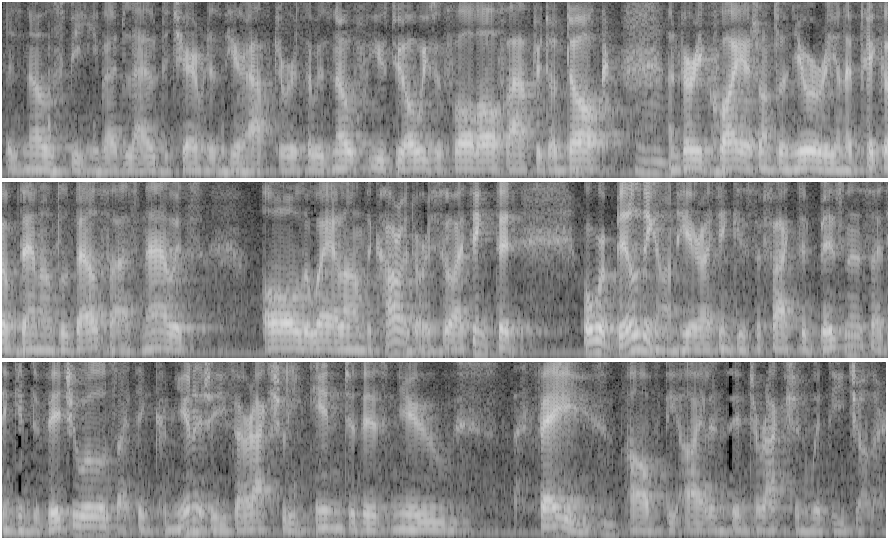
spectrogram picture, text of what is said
There's no speaking about loud. The chairman isn't here afterwards. There was no used to always a fall off after Dundalk, mm. and very quiet until Newry, and a pick up then until Belfast. Now it's all the way along the corridor. So I think that what we're building on here, I think, is the fact that business, I think individuals, I think communities are actually into this new phase of the island's interaction with each other.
